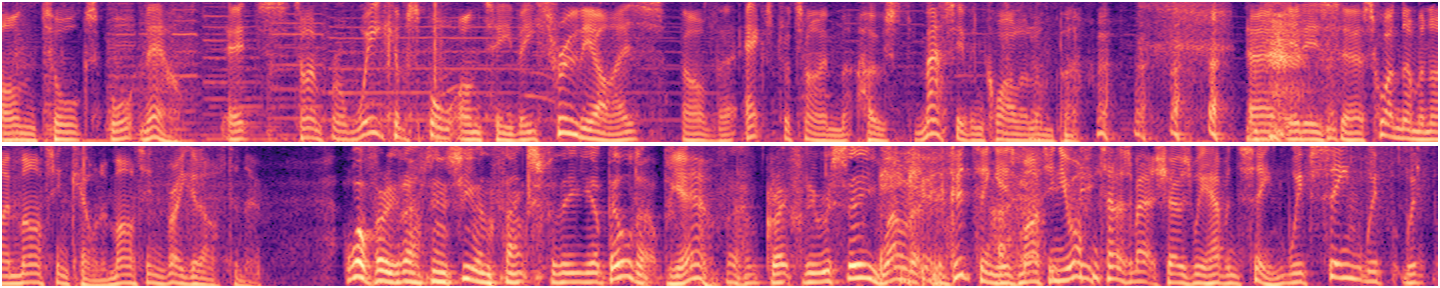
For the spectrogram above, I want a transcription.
on Talk Sport. Now, it's time for a week of sport on TV through the eyes of uh, extra time host, massive in Kuala Lumpur. uh, it is uh, squad number nine, Martin Kelner. Martin, very good afternoon. Well, very good afternoon to you, and thanks for the uh, build-up. Yeah. Uh, gratefully received. Well, the good thing is, Martin, you often tell us about shows we haven't seen. We've seen, we've, we've,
